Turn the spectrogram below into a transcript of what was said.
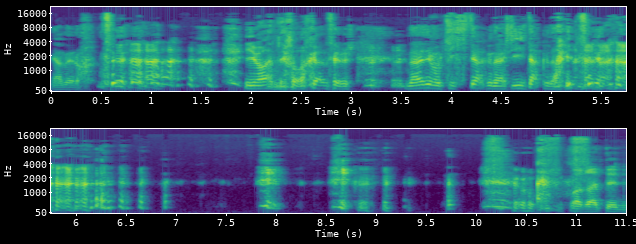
やめろって。言わんでも分かってるし、何も聞きたくないし、言いたくないって。若手に。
